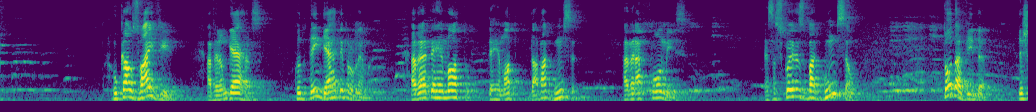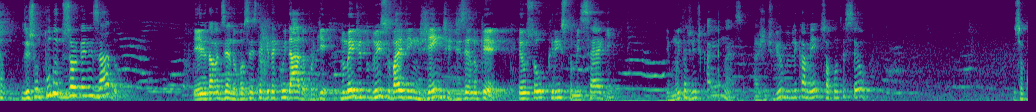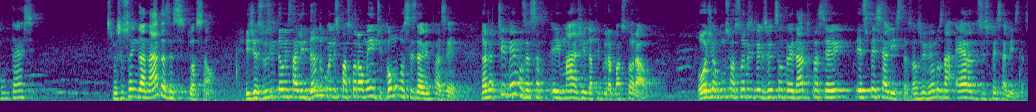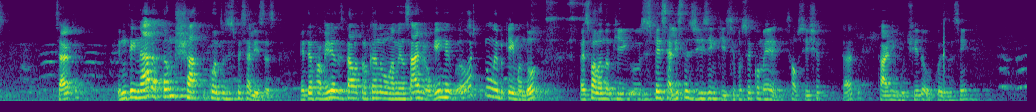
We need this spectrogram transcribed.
O caos vai vir, haverão guerras. Quando tem guerra, tem problema. Haverá terremoto, terremoto dá bagunça. Haverá fomes, essas coisas bagunçam toda a vida, deixam, deixam tudo desorganizado. E ele estava dizendo: vocês têm que ter cuidado, porque no meio de tudo isso vai vir gente dizendo o quê? Eu sou o Cristo, me segue. E muita gente caiu nessa. A gente viu biblicamente, isso aconteceu. Isso acontece. As pessoas são enganadas nessa situação. E Jesus então está lidando com eles pastoralmente. Como vocês devem fazer? Nós já tivemos essa imagem da figura pastoral. Hoje, alguns pastores, infelizmente, são treinados para serem especialistas. Nós vivemos na era dos especialistas. Certo? E não tem nada tão chato quanto os especialistas. Entre a família, eles estavam trocando uma mensagem, alguém, eu acho que não lembro quem mandou, mas falando que os especialistas dizem que se você comer salsicha, certo? Carne embutida ou coisas assim,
